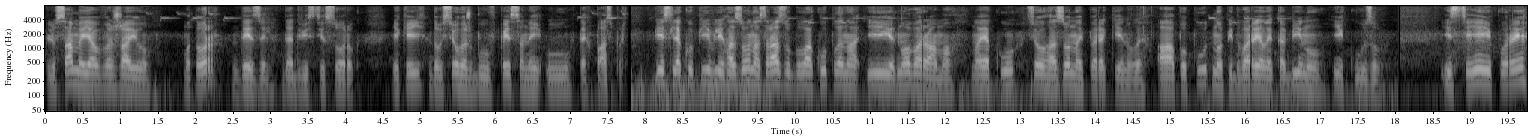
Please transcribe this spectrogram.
Плюсами я вважаю мотор дизель D240, який до всього ж був вписаний у техпаспорт. Після купівлі газона зразу була куплена і нова рама, на яку цього газона й перекинули, а попутно підварили кабіну і кузов. І з цієї пори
